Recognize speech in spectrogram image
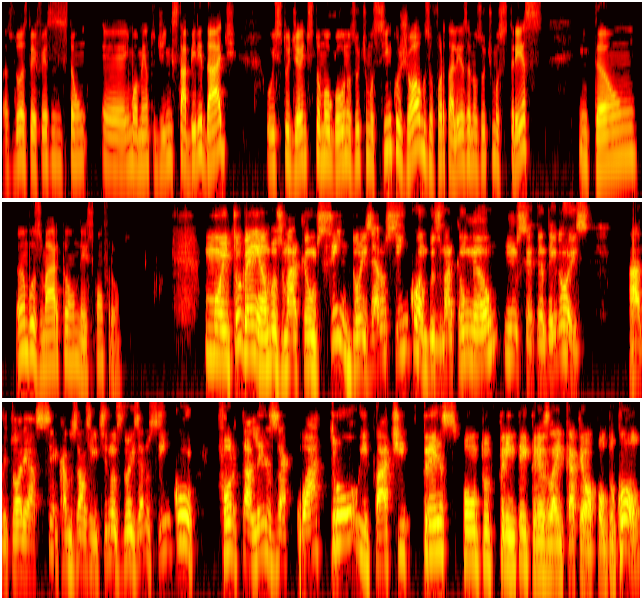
As duas defesas estão é, em momento de instabilidade. O Estudiantes tomou gol nos últimos cinco jogos, o Fortaleza nos últimos três. Então, ambos marcam nesse confronto. Muito bem, ambos marcam sim, 2,05, ambos marcam não, 1,72. A vitória seca dos argentinos, 2,05. Fortaleza 4, empate 3.33 lá em KTO.com.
